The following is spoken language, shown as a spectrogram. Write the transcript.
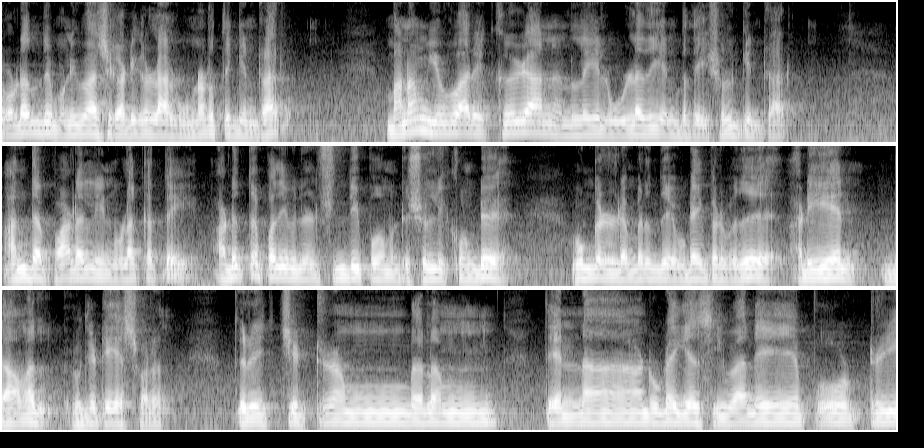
தொடர்ந்து மணிவாசக அடிகளால் உணர்த்துகின்றார். மனம் இவ்வாறு கீழான நிலையில் உள்ளது என்பதை சொல்கின்றார். அந்த பாடலின் விளக்கத்தை அடுத்த பதிவினில் சிந்திப்போம் என்று சொல்லிக்கொண்டு உங்களிடமிருந்து விடைபெறுவது அடியேன் தாமல் வெங்கடேஸ்வரன். திருச்சிற்றம்பலம் தென்னாடுடைய சிவனே போற்றி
